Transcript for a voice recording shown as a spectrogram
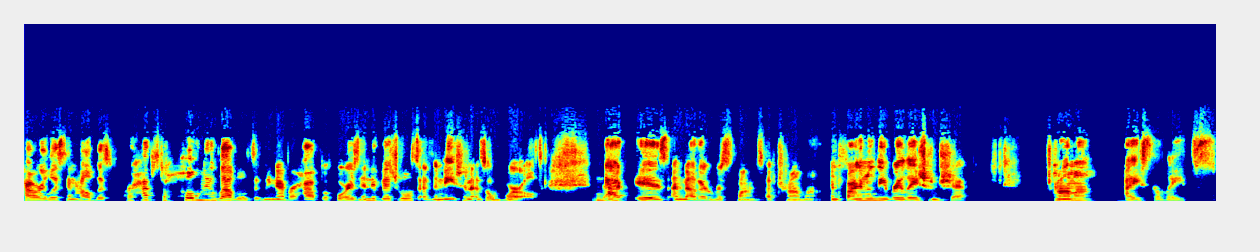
powerless and helpless, perhaps to whole new levels that we never have before as individuals, as a nation, as a world. Mm. That is another response of trauma. And finally, relationship. Trauma isolates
